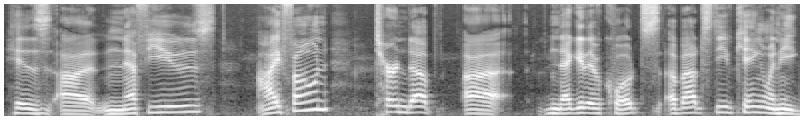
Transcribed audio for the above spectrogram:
his uh, nephew's iPhone turned up uh, negative quotes about Steve King when he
